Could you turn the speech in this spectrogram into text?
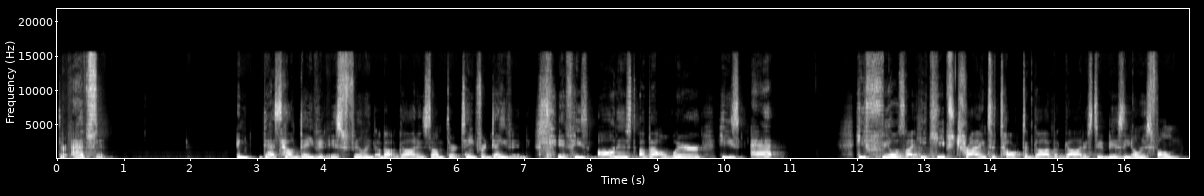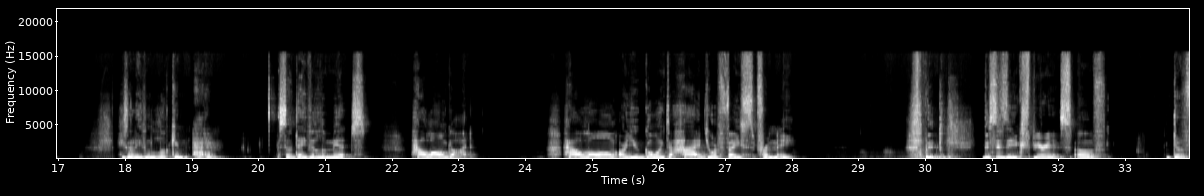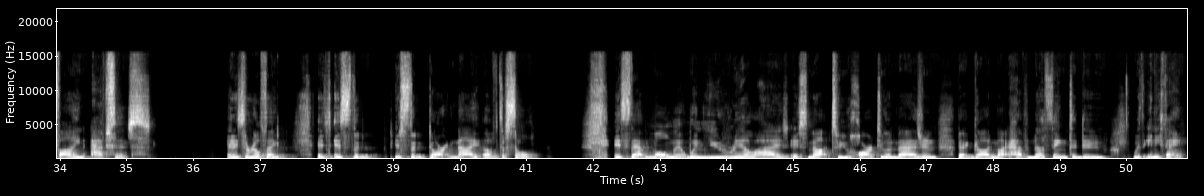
They're absent. And that's how David is feeling about God in Psalm 13. For David, if he's honest about where he's at, he feels like he keeps trying to talk to God, but God is too busy on his phone. He's not even looking at him. So David laments, How long, God? How long are you going to hide your face from me? This is the experience of divine absence. And it's a real thing. It's, it's, the, it's the dark night of the soul. It's that moment when you realize it's not too hard to imagine that God might have nothing to do with anything.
